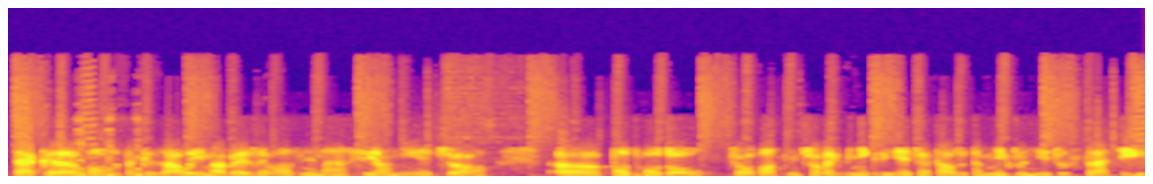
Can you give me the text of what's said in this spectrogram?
Tak uh, bolo to také zaujímavé, že vlastne našiel niečo uh, pod vodou, čo vlastne človek by nikdy nečakal, že tam niekto niečo stratí.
